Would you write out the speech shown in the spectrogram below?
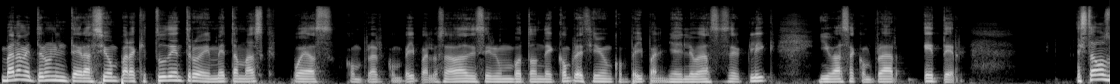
van a meter una integración para que tú dentro de MetaMask puedas comprar con PayPal. O sea, va a decir un botón de compra Ethereum con PayPal y ahí le vas a hacer clic y vas a comprar Ether. Estamos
